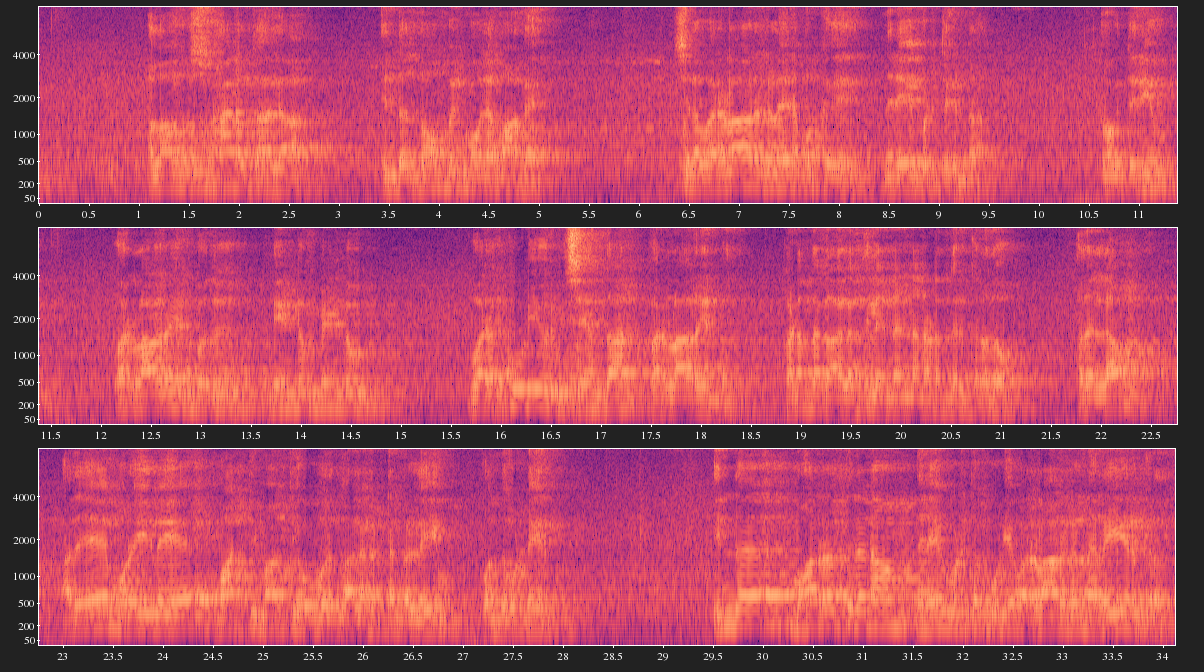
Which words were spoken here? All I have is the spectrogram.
அல்லாஹூ சுஹானத்தாலா இந்த நோன்பின் மூலமாக சில வரலாறுகளை நமக்கு நினைவுபடுத்துகின்றார். நமக்கு தெரியும் வரலாறு என்பது மீண்டும் மீண்டும் வரக்கூடிய ஒரு விஷயம்தான் வரலாறு என்பது. கடந்த காலத்தில் என்னென்ன நடந்திருக்கிறதோ அதெல்லாம் அதே முறையிலேயே மாற்றி மாற்றி ஒவ்வொரு காலகட்டங்கள்லேயும் வந்து கொண்டே இருக்கும். இந்த முகரத்தில் நாம் நினைவுபடுத்தக்கூடிய வரலாறுகள் நிறைய இருக்கிறது.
